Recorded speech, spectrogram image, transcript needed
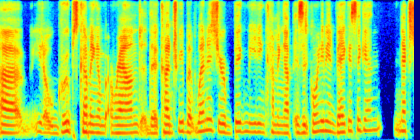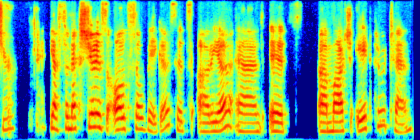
uh, you know, groups coming around the country, but when is your big meeting coming up? Is it going to be in Vegas again next year? Yeah, so next year is also Vegas. It's ARIA and it's uh, March 8th through 10th.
